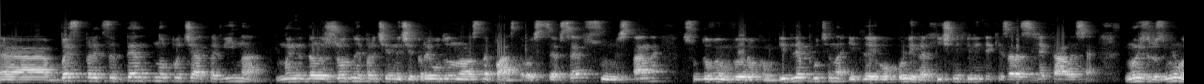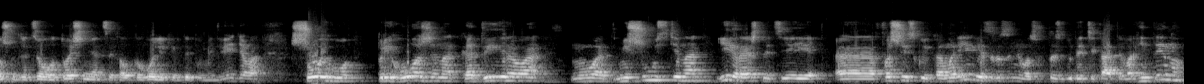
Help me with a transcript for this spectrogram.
е- безпрецедентно почата війна. Ми не дали жодної причини чи приводу на нас напасти. Ось це все в сумі стане судовим вироком і для Путіна, і для його олігархічних еліт, які зараз злякалися. Ну і зрозуміло, що для цього оточення цих алкоголіків типу Медведєва, Шойгу, Пригожина, Кадирова, ну от Мішустіна і решти цієї е, фашистської камарілі. Зрозуміло, що хтось буде тікати в Аргентину.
